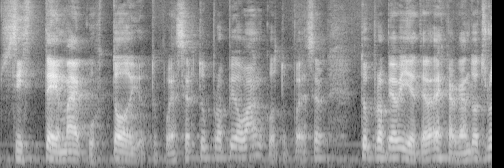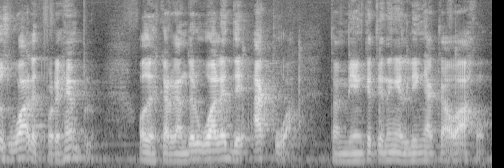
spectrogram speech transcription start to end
sistema de custodio. Tú puedes ser tu propio banco, tú puedes ser tu propia billetera descargando Trust Wallet, por ejemplo, o descargando el wallet de Aqua, también que tienen el link acá abajo.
